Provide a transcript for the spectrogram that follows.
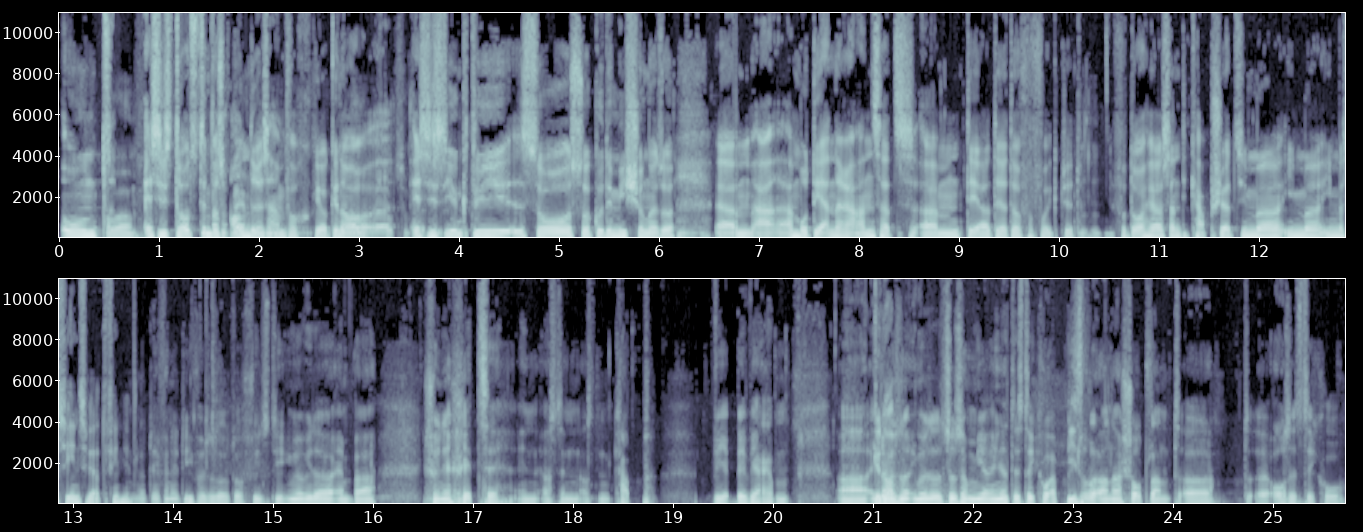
Und Aber es ist trotzdem was anderes einfach. Ja, genau. Es ist irgendwie so, so eine gute Mischung. Also ähm, ein, ein modernerer Ansatz, ähm, der, der da verfolgt wird. Mhm. Von daher sind die Cup-Shirts immer, immer, immer sehenswert, finde ich. Ja, definitiv. Also da, da findest du immer wieder ein paar schöne Schätze in, aus den, aus den Cup. Be- Bewerben. Äh, ich, Genau. muss noch, ich muss dazu sagen, mir erinnert das Trikot ein bisschen an ein Schottland äh, äh, Auswärtstrikot,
